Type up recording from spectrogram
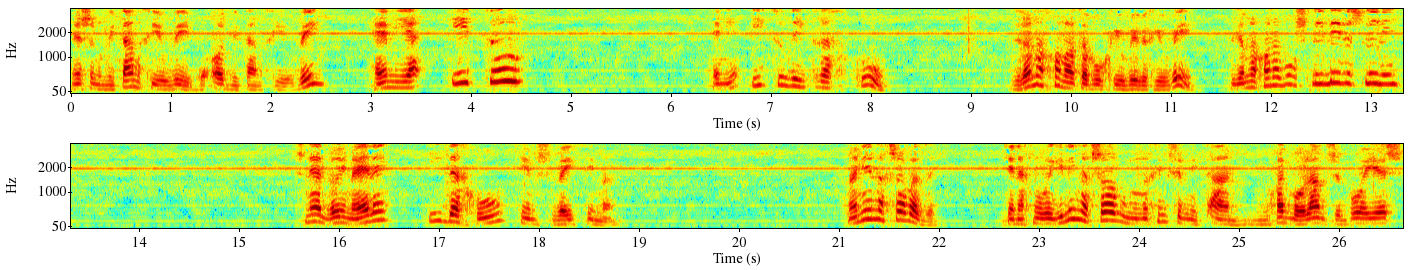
אם יש לנו מטען חיובי ועוד מטען חיובי, הם יאיצו, הם יאיצו והתרחקו. זה לא נכון רק עבור חיובי וחיובי, זה גם נכון עבור שלילי ושלילי. שני הדברים האלה יידחו כי הם שווי סימן. מעניין לחשוב על זה. כי אנחנו רגילים לחשוב במונחים של מטען, במיוחד בעולם שבו יש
